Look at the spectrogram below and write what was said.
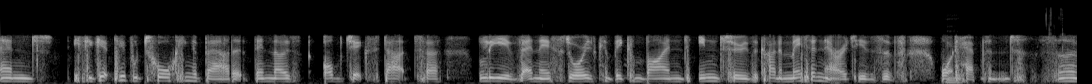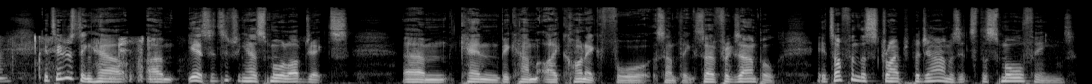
And if you get people talking about it, then those objects start to live and their stories can be combined into the kind of meta narratives of what happened. So, It's interesting how, um, yes, it's interesting how small objects um, can become iconic for something. So, for example, it's often the striped pajamas, it's the small things,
